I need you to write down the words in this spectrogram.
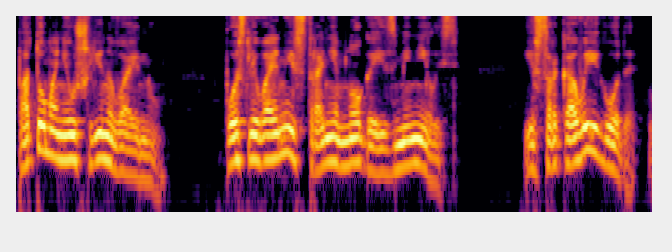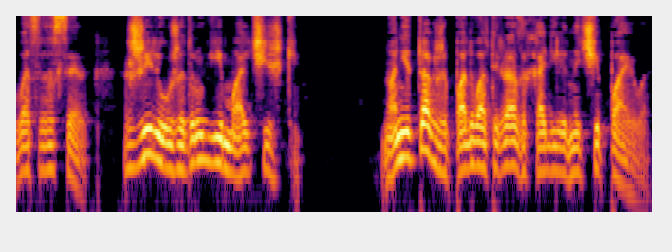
Потом они ушли на войну. После войны в стране многое изменилось. И в 40-е годы в СССР жили уже другие мальчишки. Но они также по два-три раза ходили на Чапаева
